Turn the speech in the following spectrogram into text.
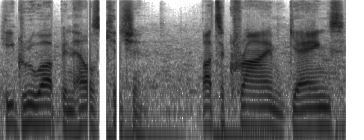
He grew up in Hell's Kitchen. Lots of crime, gangs.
